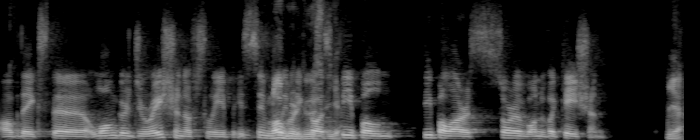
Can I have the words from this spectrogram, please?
of the longer duration of sleep is simply because yeah. people people are sort of on vacation. Yeah.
